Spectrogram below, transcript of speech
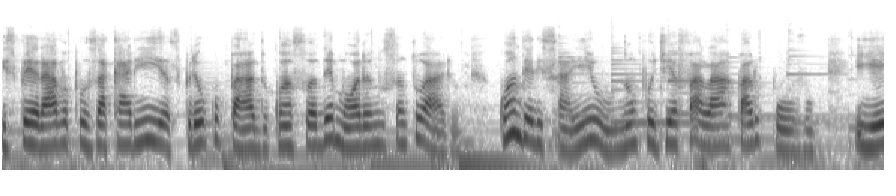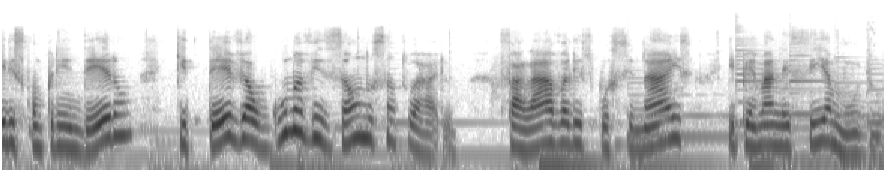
esperava por Zacarias, preocupado com a sua demora no santuário. Quando ele saiu, não podia falar para o povo, e eles compreenderam que teve alguma visão no santuário. Falava-lhes por sinais e permanecia mudo.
